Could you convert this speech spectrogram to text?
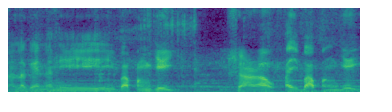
Nalagay na ni Bapang J. Shout out kay Bapang J.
